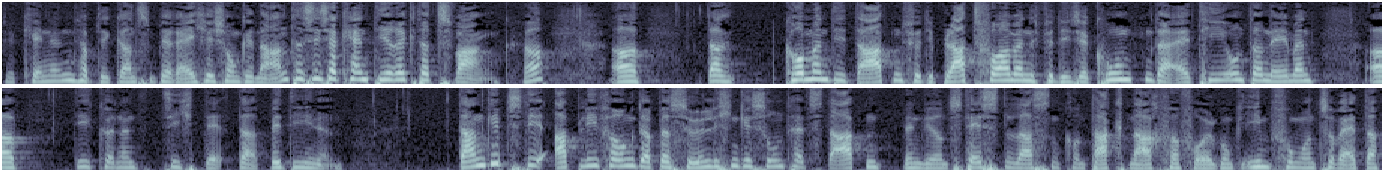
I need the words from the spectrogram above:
Wir kennen, ich habe die ganzen Bereiche schon genannt. Das ist ja kein direkter Zwang. Ja? Äh, da kommen die Daten für die Plattformen, für diese Kunden der IT-Unternehmen, äh, die können sich da bedienen. Dann gibt es die Ablieferung der persönlichen Gesundheitsdaten, wenn wir uns testen lassen, Kontaktnachverfolgung, Impfung und so weiter.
